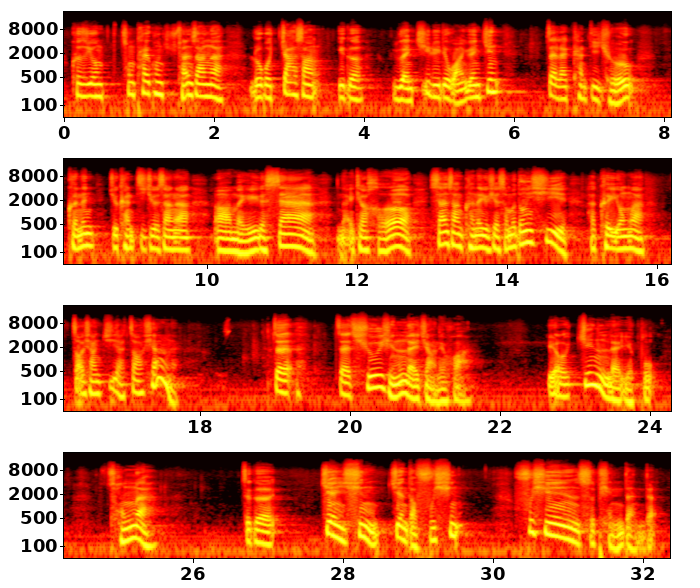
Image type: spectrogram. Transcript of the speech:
可是用从太空船上啊，如果加上一个远距离的望远镜，再来看地球，可能就看地球上啊啊每一个山，哪一条河，山上可能有些什么东西，还可以用啊照相机啊照相呢。在在修行来讲的话，要进来一步，从啊这个见性见到佛性。福性是平等的，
